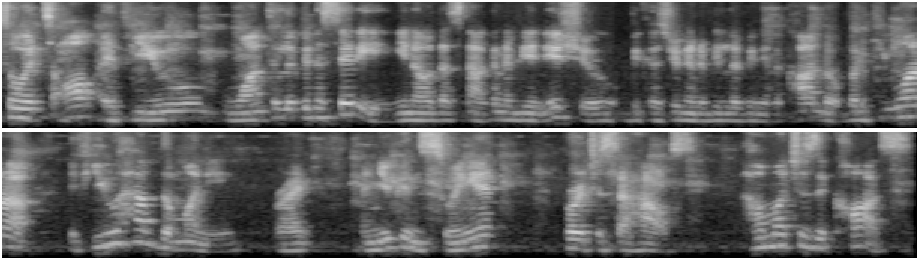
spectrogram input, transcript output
So it's all if you want to live in a city you know that's not going to be an issue because you're going to be living in a condo. But if you want to if you have the money right and you can swing it purchase a house how much does it cost?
